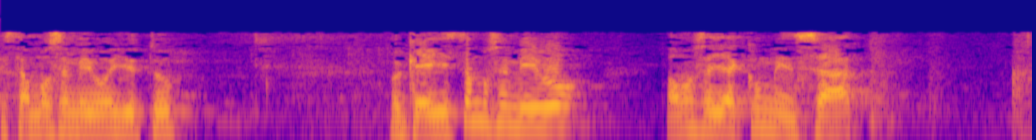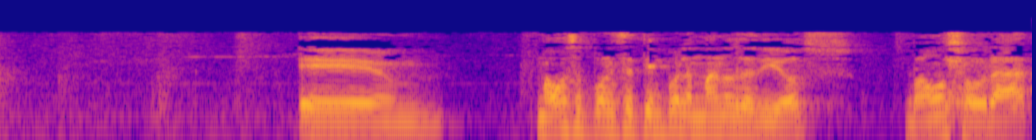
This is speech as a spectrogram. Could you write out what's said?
Estamos en vivo en YouTube. Ok, estamos en vivo. Vamos allá a comenzar. Eh, vamos a poner este tiempo en las manos de Dios. Vamos a orar.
